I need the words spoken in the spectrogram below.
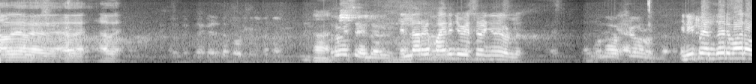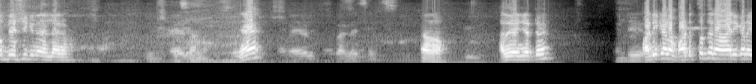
അതെ അതെ അതെ അതെ എല്ലാവർക്കും എല്ലാവർക്കും പതിനഞ്ച് വയസ്സ് കഴിഞ്ഞതേ ഉള്ളു. ഇനിയിപ്പോ എന്തൊരു പോകാനാ ഉദ്ദേശിക്കുന്നത് എല്ലാരും ഏ? ആണോ? അത് കഴിഞ്ഞിട്ട്? പഠിക്കണം. പഠിത്തത്തിനായിരിക്കണം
